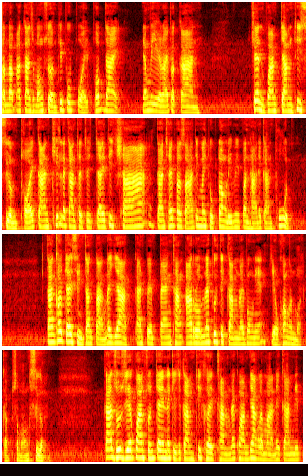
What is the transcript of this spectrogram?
สำหรับอาการสมองเสื่อมที่ผู้ป่วยพบได้ ยังมีอีกหลายประการ เช่น ความจำที่เสื่อมถอยการคิดและการตัดสินใจที่ช้า การใช้ภาษาที่ไม่ถูกต้องหรือมีปัญหาในการพูด การเข้าใจสิ่งต่างๆ ได้ยาก การเปลี่ยนแปลงทางอารมณ์และพฤติกรรมอะไรพวกนี้เกี่ยวข้องกันหมดกับสมองเสื่อม การสูญเสียความสนใจในกิจกรรมที่เคยทำและความยากลำบากในการมีป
